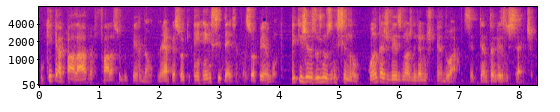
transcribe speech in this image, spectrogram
O que, que a palavra fala sobre o perdão? Né? A pessoa que tem reincidência, a sua pergunta. O que, que Jesus nos ensinou? Quantas vezes nós devemos perdoar? 70 vezes 7.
